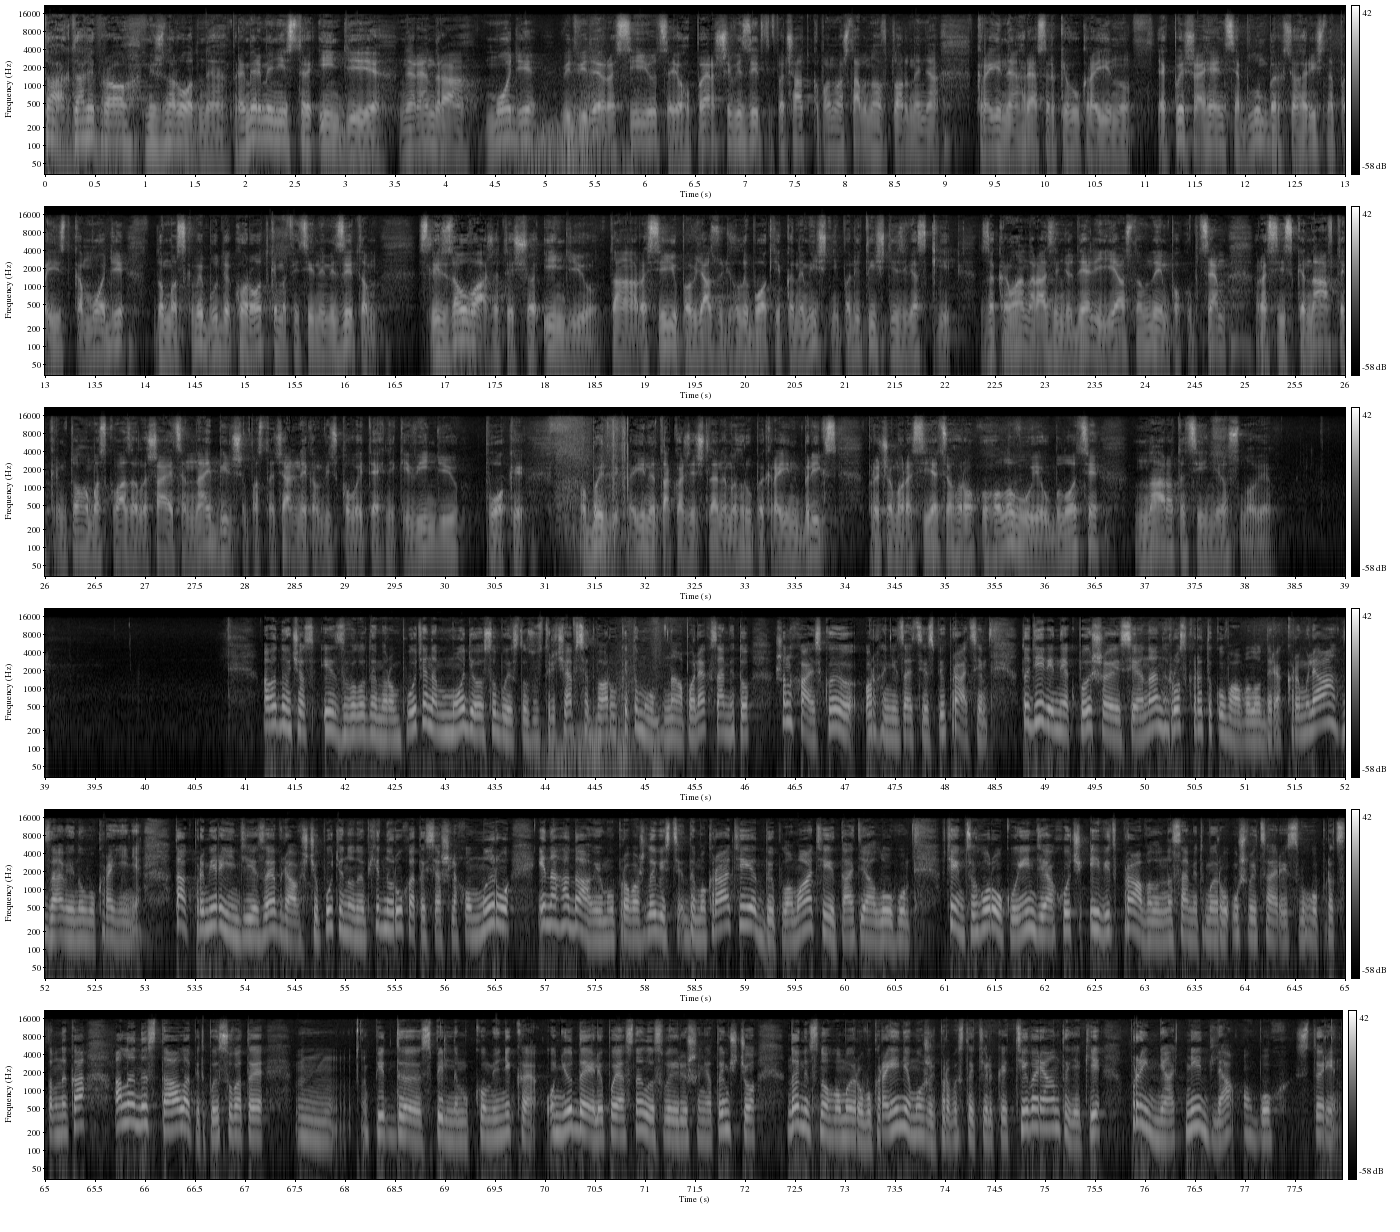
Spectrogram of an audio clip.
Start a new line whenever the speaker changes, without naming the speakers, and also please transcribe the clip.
Так, далі про міжнародне. Прем'єр-міністр Індії Нерендра Моді відвідає Росію. Це його перший візит від початку повномасштабного вторгнення країни-агресорки в Україну. Як пише агенція Bloomberg, цьогорічна поїздка Моді до Москви буде коротким офіційним візитом. Слід зауважити, що Індію та Росію пов'язують глибокі економічні і політичні зв'язки. Зокрема, наразі Нью-Делі є основним покупцем російської нафти. Крім того, Москва залишається найбільшим постачальником військової техніки в Індію. Поки обидві країни також є членами групи країн БРІКС. Причому Росія цього року головує у блоці на ротаційній основі.
А водночас із Володимиром Путіним моді особисто зустрічався два роки тому на полях саміту Шанхайської організації співпраці. Тоді він, як пише CNN, розкритикував володаря Кремля за війну в Україні. Так, прем'єр Індії заявляв, що Путіну необхідно рухатися шляхом миру і нагадав йому про важливість демократії, дипломатії та діалогу. Втім, цього року Індія, хоч і відправила на саміт миру у Швейцарії свого представника, але не стала підписувати під спільним комюніке. У Нью-Делі пояснили свої рішення тим, що до міцного миру в Україні можуть провести тільки ті варіанти, які прийнятні для обох сторін.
